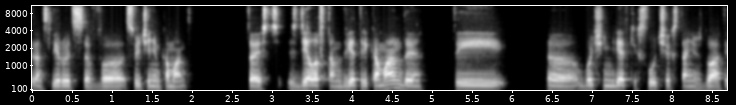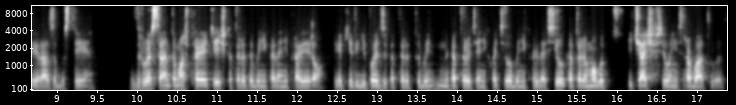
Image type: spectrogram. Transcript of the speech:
транслируется в, с увеличением команд. То есть, сделав там 2-3 команды, ты э, в очень редких случаях станешь 2-3 раза быстрее. С другой стороны, ты можешь проверить вещи, которые ты бы никогда не проверил, и какие-то гипотезы, которые ты бы, на которые у тебя не хватило бы никогда сил, которые могут и чаще всего не срабатывают.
